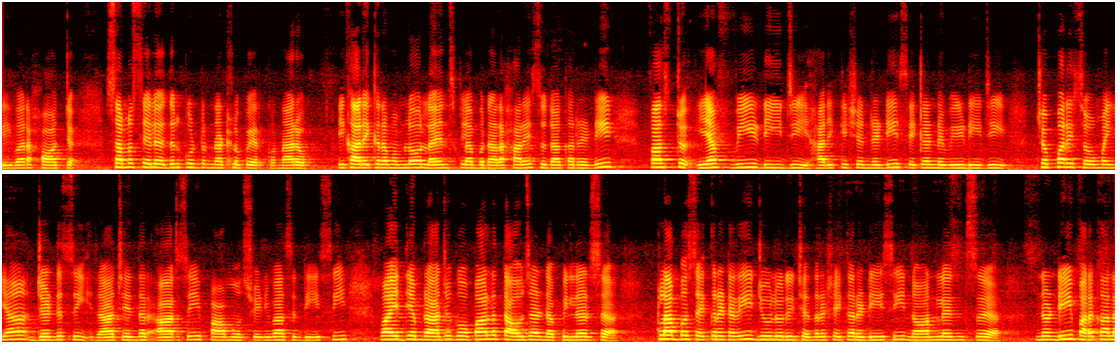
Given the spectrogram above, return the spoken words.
లివర్ హార్ట్ సమస్యలు ఎదుర్కొంటున్నట్లు పేర్కొన్నారు. ఈ కార్యక్రమంలో Lions club Narahari Sudhakar Reddy first FVDG Harikishan Reddy second VDG Choppari Somaiah ZC Rajender RC Pamu Srinivas DC Vaidyam Rajagopal thousand pillars club secretary Juluri Chandrasekhar DC నాన్లెన్స్ నుండి పరకాల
